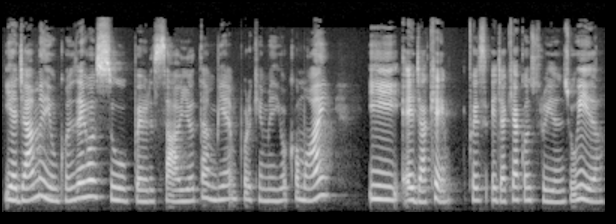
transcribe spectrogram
y ella me dio un consejo súper sabio también porque me dijo como, ay, ¿y ella qué? Pues ella que ha construido en su vida.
